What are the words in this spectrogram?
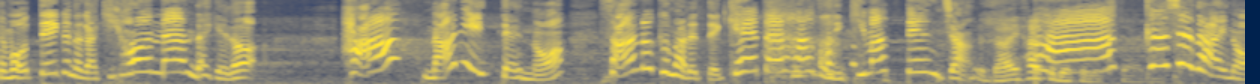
360持っていくのが基本なんだけど。は？何言ってんの ?360 って携帯ハードに決まってんじゃん。バカじゃないの？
